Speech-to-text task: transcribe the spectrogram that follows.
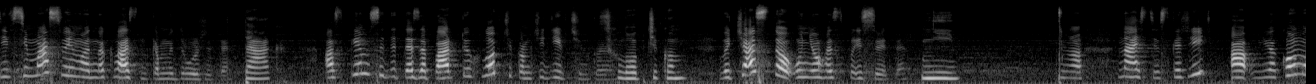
зі всіма своїми однокласниками дружите? Так. Сидите за партою, хлопчиком чи дівчинкою? З хлопчиком. Ви часто у нього списуєте? Ні. А, Настя, скажіть, а в якому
